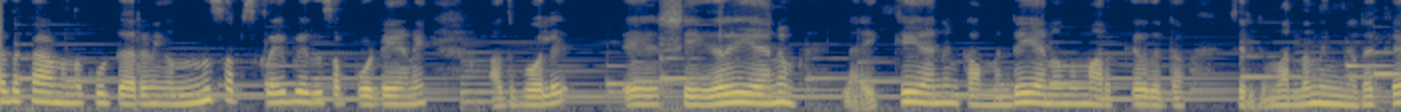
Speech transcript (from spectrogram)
അത് കാണുന്ന കൂട്ടുകാരാണെങ്കിൽ ഒന്ന് സബ്സ്ക്രൈബ് ചെയ്ത് സപ്പോർട്ട് ചെയ്യണേ. അതുപോലെ ഷെയർ ചെയ്യാനും ലൈക്ക് ചെയ്യാനും കമന്റ് ചെയ്യാനും ഒന്നും മറക്കരുത് കേട്ടോ ശരിക്കും പറഞ്ഞാൽ നിങ്ങളുടെയൊക്കെ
